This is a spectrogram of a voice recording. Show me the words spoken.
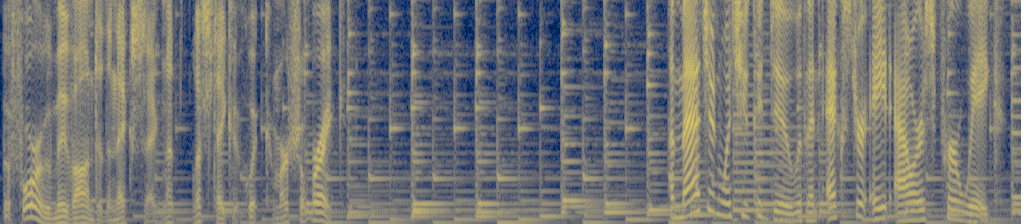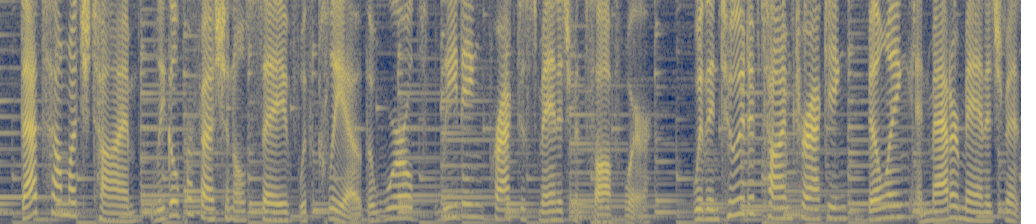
Before we move on to the next segment, let's take a quick commercial break. Imagine what you could do with an extra eight hours per week. That's how much time legal professionals save with Clio, the world's leading practice management software. With intuitive time tracking, billing, and matter management,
